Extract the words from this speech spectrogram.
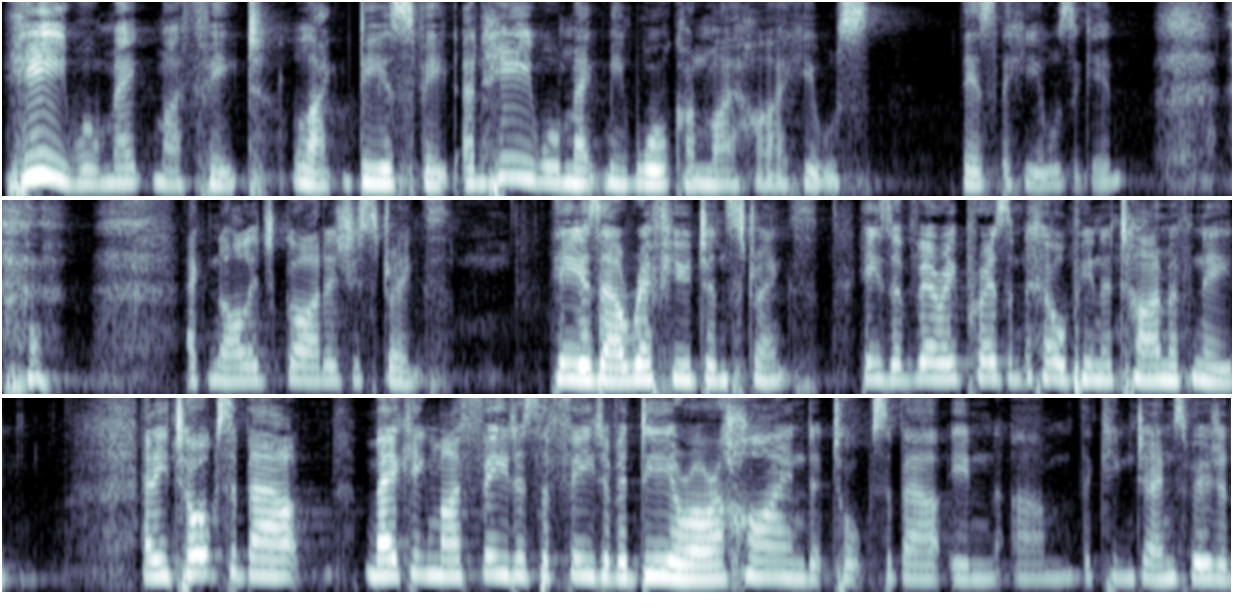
He will make my feet like deer's feet, and He will make me walk on my high heels. There's the heels again. Acknowledge God as your strength. He is our refuge and strength. He's a very present help in a time of need. And he talks about making my feet as the feet of a deer or a hind, it talks about in um, the King James Version.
